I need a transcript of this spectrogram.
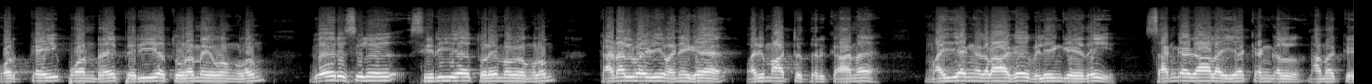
கொற்கை போன்ற பெரிய துறைமுகங்களும் வேறு சில சிறிய துறைமுகங்களும் கடல் வழி வணிக பரிமாற்றத்திற்கான மையங்களாக விளங்கியதை சங்ககால இயக்கங்கள் நமக்கு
